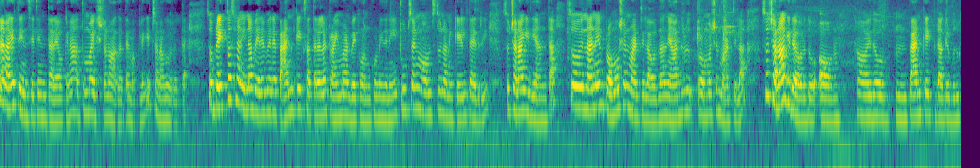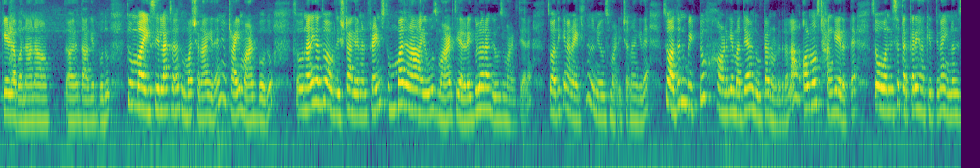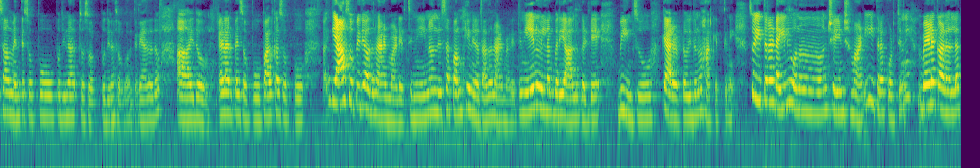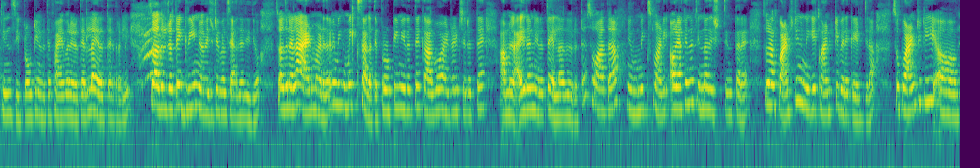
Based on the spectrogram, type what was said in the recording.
ಚೆನ್ನಾಗಿ ತಿನ್ನಿಸಿ ತಿಂತಾರೆ ಓಕೆನಾ ಅದು ತುಂಬ ಇಷ್ಟನೂ ಆಗುತ್ತೆ ಮಕ್ಕಳಿಗೆ ಚೆನ್ನಾಗೂ ಇರುತ್ತೆ. ಸೊ ಬ್ರೇಕ್ಫಾಸ್ಟ್ ನಾನು ಇನ್ನೂ ಬೇರೆ ಬೇರೆ ಪ್ಯಾನ್ ಕೇಕ್ಸ್ ಆ ಥರ ಎಲ್ಲ ಟ್ರೈ ಮಾಡಬೇಕು ಅಂದ್ಕೊಂಡಿದ್ದೀನಿ ಟೂಟ್ಸ್ ಆ್ಯಂಡ್ ಮಾಮ್ಸ್ದು ನನಗೆ ಕೇಳ್ತಾ ಇದ್ರಿ. ಸೊ ಚೆನ್ನಾಗಿದೆಯಾ ಅಂತ? ಸೊ ನಾನೇನು ಪ್ರಮೋಷನ್ ಮಾಡ್ತಿಲ್ಲ ಅವ್ರು ನಾನು ಯಾವ್ದು ಪ್ರಮೋಷನ್ ಮಾಡ್ತಿಲ್ಲ. ಸೊ ಚೆನ್ನಾಗಿದೆ ಅವ್ರದ್ದು ಇದು ಪ್ಯಾನ್ ಕೇಕ್ದಾಗಿರ್ಬೋದು ಕೇರಳ ಬನಾನಾ ಅದಾಗಿರ್ಬೋದು ತುಂಬ ಈ ಸಿರ್ಲಾಕ್ಸ್ ಎಲ್ಲ ತುಂಬ ಚೆನ್ನಾಗಿದೆ. ನೀವು ಟ್ರೈ ಮಾಡ್ಬೋದು. ಸೊ ನನಗಂತೂ ಅವ್ರದ್ದು ಇಷ್ಟ ಆಗಿದೆ. ನನ್ನ ಫ್ರೆಂಡ್ಸ್ ತುಂಬ ಜನ ಯೂಸ್ ಮಾಡ್ತಿದ್ದಾರೆ. ರೆಗ್ಯುಲರಾಗಿ ಯೂಸ್ ಮಾಡ್ತಿದ್ದಾರೆ. ಸೊ ಅದಕ್ಕೆ ನಾನು ಹೇಳ್ತೀನಿ ಅದನ್ನು ಯೂಸ್ ಮಾಡಿ. ಚೆನ್ನಾಗಿದೆ. ಸೊ ಅದನ್ನು ಬಿಟ್ಟು ಅವಳಿಗೆ ಮಧ್ಯಾಹ್ನದ ಊಟ ನೋಡಿದ್ರಲ್ಲ ಆಲ್ಮೋಸ್ಟ್ ಹಾಗೆ ಇರುತ್ತೆ. ಸೊ ಒಂದು ದಿವಸ ತರಕಾರಿ ಹಾಕಿರ್ತೀನಿ, ಇನ್ನೊಂದು ದಿವಸ ಮೆಂತ್ಯ ಸೊಪ್ಪು, ಪುದೀನ ಸೊಪ್ಪು ಪುದೀನ ಸೊಪ್ಪು ಅಂತೀನಿ. ಯಾವುದಾದ್ರು ಇದು ಎಳರ್ಪೆ ಸೊಪ್ಪು, ಪಾಲಕ ಸೊಪ್ಪು ಯಾವ ಸೊಪ್ಪಿದೆಯೋ ಅದನ್ನು ಆ್ಯಡ್ ಮಾಡಿರ್ತೀನಿ. ಇನ್ನೊಂದು ದಿವಸ ಪಂಪ್ಕಿನ್ ಇರುತ್ತೆ, ಅದನ್ನು ಆ್ಯಡ್ ಮಾಡಿರ್ತೀನಿ. ಏನು ಇಲ್ಲ ಬರೀ ಆಲೂಗಡ್ಡೆ ಬೀನ್ಸು ಕ್ಯಾರೆಟು ಇದನ್ನು ಹಾಕಿರ್ತೀನಿ. ಸೊ ಈ ಥರ ಡೈಲಿ ಒಂದೊಂದೊಂದು ಚೇಂಜ್ ಮಾಡಿ ಈ ಥರ ಕೊಡ್ತೀನಿ. ಬೇಳೆಕಾಳೆಲ್ಲ ತಿನ್ನಿಸಿ ಪ್ರೋಟೀನ್ ಇರುತ್ತೆ ಫೈಬರ್ ಇರುತ್ತೆ, ಎಲ್ಲ ಇರುತ್ತೆ ಅದರಲ್ಲಿ. ಸೊ ಅದ್ರ ಜೊತೆ ಗ್ರೀನ್ ವೆಜಿಟೇಬಲ್ಸ್ ಯಾವ್ದು ಇದೆಯೋ ಸೊ ಅದನ್ನೆಲ್ಲ ಆ್ಯಡ್ ಮಾಡಿದ್ರೆ ನಿಮಗೆ ಮಿಕ್ಸ್ ಆಗುತ್ತೆ. ಪ್ರೋಟೀನ್ ಇರುತ್ತೆ ಕಾರ್ಬೋಹೈಡ್ರೇಟ್ಸ್ ಇರುತ್ತೆ, ಆಮೇಲೆ ಐರನ್ ಇರುತ್ತೆ, ಎಲ್ಲದೂ ಇರುತ್ತೆ. ಸೊ ಆ ಥರ ನೀವು ಮಿಕ್ಸ್ ಮಾಡಿ. ಅವ್ರು ಯಾಕೆಂದರೆ ತಿನ್ನೋದು ಇಷ್ಟು ತಿಂತಾರೆ. ಸೊ ನಾನು ಕ್ವಾಂಟಿಟಿ ನಿಮಗೆ ಕ್ವಾಂಟಿಟಿ ಬೇರೆ ಕೇಳ್ತೀರಾ ಸೊ ಕ್ವಾಂಟಿಟಿ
